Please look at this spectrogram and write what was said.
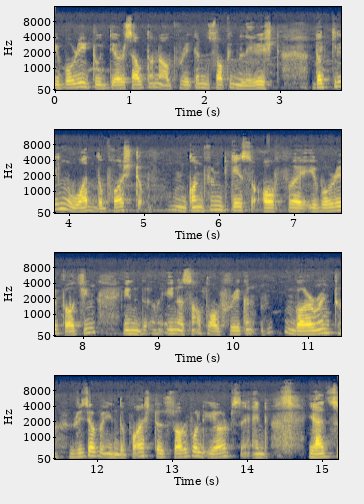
ivory to their Southern African shopping list. The killing was the first confirmed case of uh, ivory poaching in, in a South African government reserve in the past several years and has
